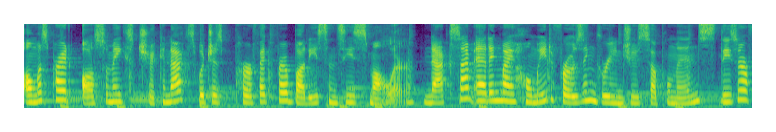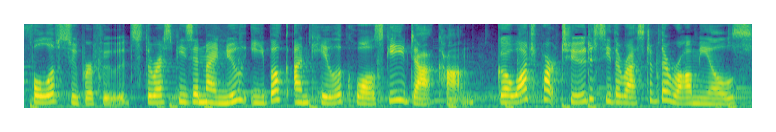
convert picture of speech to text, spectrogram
Oma's Pride also makes chicken necks, which is perfect for Buddy since he's smaller. Next, I'm adding my homemade frozen green juice supplements. These are full of superfoods. The recipe's in my new ebook on KaylaKowalski.com. Go watch part 2 to see the rest of the raw meals.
